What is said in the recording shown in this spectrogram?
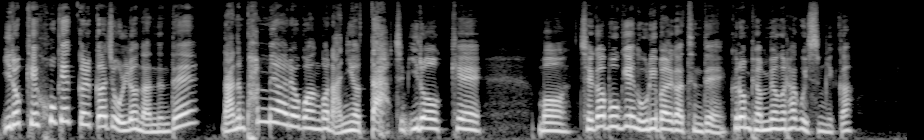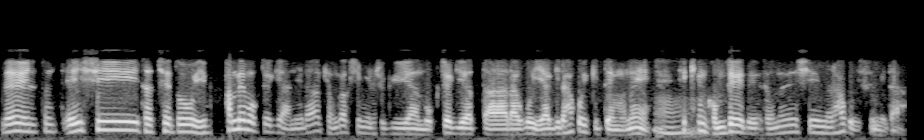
이렇게 호객글까지 올려놨는데 나는 판매하려고 한 건 아니었다. 지금 이렇게 뭐 제가 보기엔 오리발 같은데 그런 변명을 하고 있습니까? 네, 일단 A 씨 자체도 이 판매 목적이 아니라 경각심을 주기 위한 목적이었다라고 이야기를 하고 있기 때문에 어. 해킹 범죄에 대해서는 시인을 하고 있습니다.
